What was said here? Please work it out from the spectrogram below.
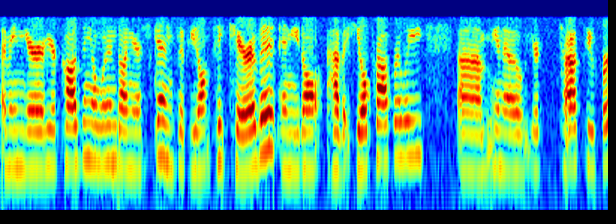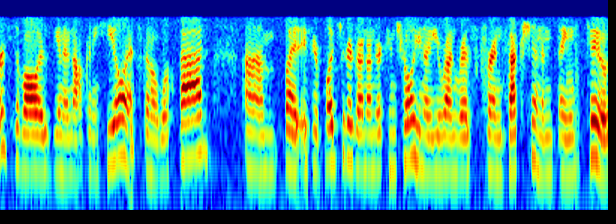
I mean, you're you're causing a wound on your skin, so if you don't take care of it and you don't have it heal properly, um, you know, your tattoo first of all is, you know, not going to heal and it's going to look bad. Um, but if your blood sugars aren't under control, you know, you run risk for infection and things too.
